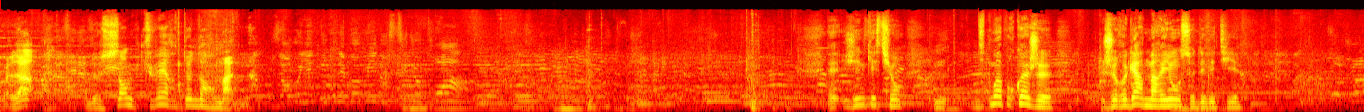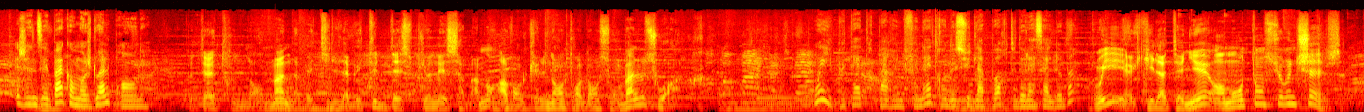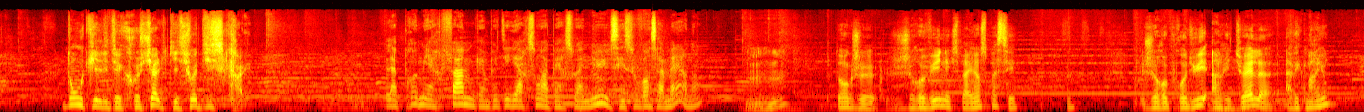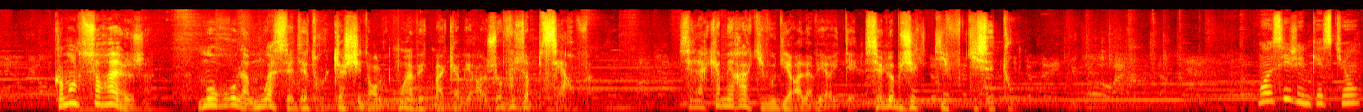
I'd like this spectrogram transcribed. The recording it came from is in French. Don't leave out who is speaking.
Speaker 1: Voilà le sanctuaire de Norman.
Speaker 2: Euh, J'ai une question. Dites-moi pourquoi je, je regarde Marion se dévêtir.
Speaker 3: Je ne sais pas comment je dois le prendre.
Speaker 1: Peut-être Norman avait-il l'habitude d'espionner sa maman avant qu'elle n'entre dans son bain le soir.
Speaker 3: Oui, peut-être par une fenêtre au-dessus de la porte de la salle de bain.
Speaker 1: Oui, et qu'il atteignait en montant sur une chaise. Donc il était crucial qu'il soit discret.
Speaker 3: La première femme qu'un petit garçon aperçoit nue, c'est souvent sa mère, non?
Speaker 2: Donc je, je revis une expérience passée. Je reproduis un rituel avec Marion.
Speaker 1: Comment le saurais-je? Mon rôle à moi, c'est d'être caché dans le coin avec ma caméra. Je vous observe. C'est la caméra qui vous dira la vérité. C'est l'objectif qui sait tout.
Speaker 3: Moi aussi, j'ai une question.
